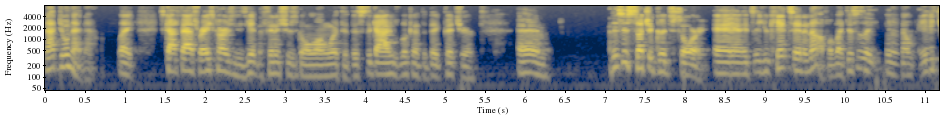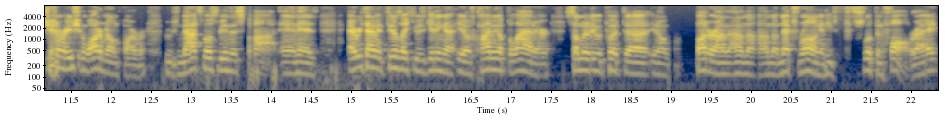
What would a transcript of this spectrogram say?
Not doing that now. Like he's got fast race cars, and he's getting the finishes go along with it. This is the guy who's looking at the big picture, and this is such a good story, and it's you can't say it enough. I'm like, this is a you know eighth generation watermelon farmer who's not supposed to be in this spot, and has every time it feels like he was getting a you know climbing up the ladder, somebody would put uh, you know butter on on the on the next rung, and he'd slip and fall, right?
